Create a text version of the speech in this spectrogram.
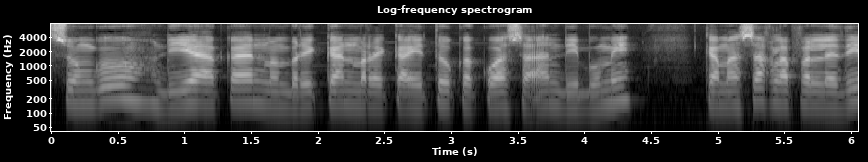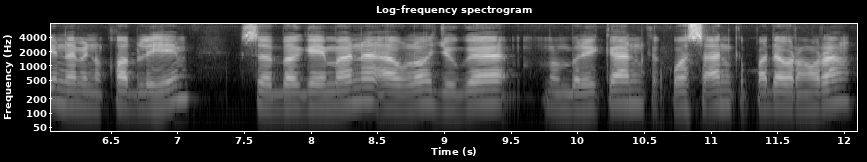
Sungguh dia akan memberikan mereka itu kekuasaan di bumi. Kama min qablihim. Sebagaimana Allah juga memberikan kekuasaan kepada orang-orang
